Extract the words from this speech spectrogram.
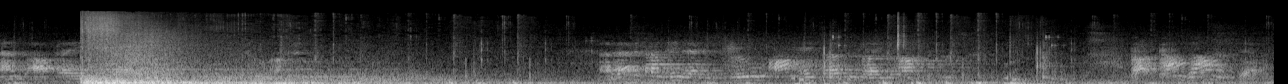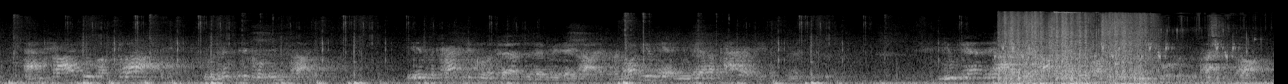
And are playing function. And that is something that is true on a certain plane of consciousness. But come down a step and try to apply the mystical insight in the practical affairs of everyday life. And what you get, you get a mysticism. You get the idea of everybody equal in the sight of God.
